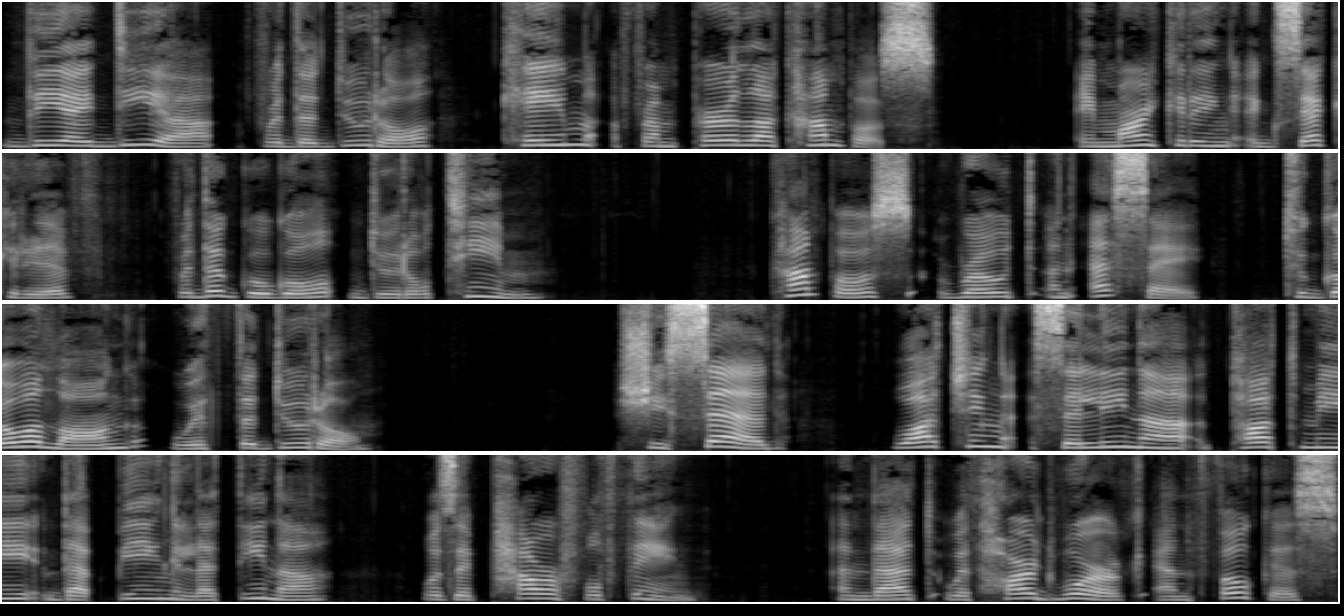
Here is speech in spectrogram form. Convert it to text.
The idea for the doodle came from Perla Campos, a marketing executive for the Google Doodle team. Campos wrote an essay to go along with the doodle. She said, Watching Selena taught me that being Latina was a powerful thing, and that with hard work and focus,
